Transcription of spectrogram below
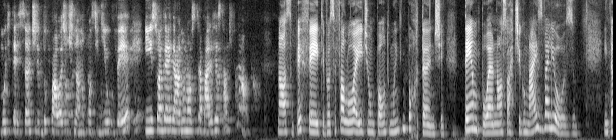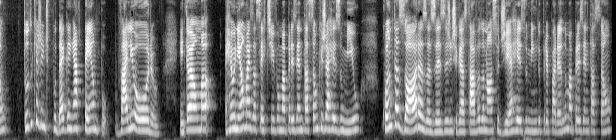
muito interessante, do qual a gente ainda não conseguiu ver, e isso agregar no nosso trabalho o resultado final. Nossa, perfeito. E você falou aí de um ponto muito importante. Tempo é o nosso artigo mais valioso. Então, tudo que a gente puder ganhar tempo vale ouro. Então, é uma reunião mais assertiva, uma apresentação que já resumiu quantas horas, às vezes, a gente gastava do nosso dia resumindo, preparando uma apresentação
